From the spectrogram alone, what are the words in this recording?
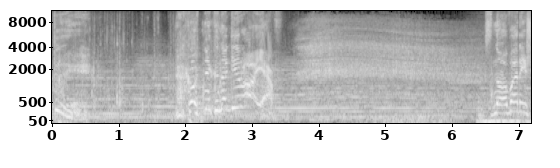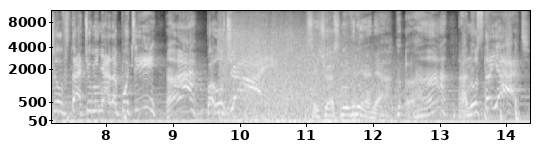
Ты! Охотник на героев! Снова решил встать у меня на пути? А? Получай! Сейчас не время. А? А ну стоять!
